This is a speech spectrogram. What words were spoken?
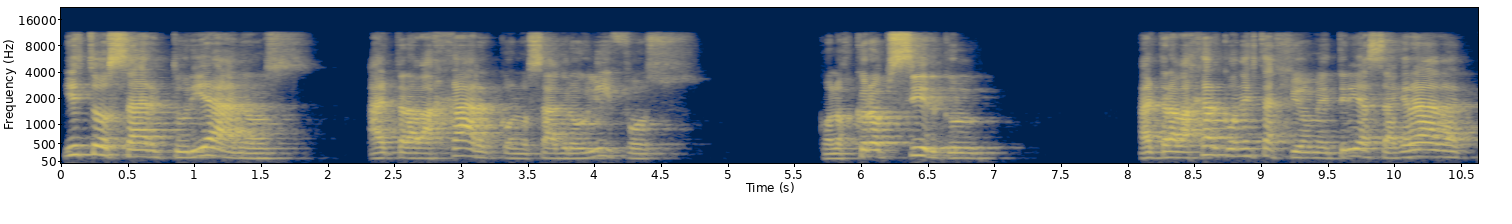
Y estos arcturianos, al trabajar con los agroglifos, con los crop circle, al trabajar con esta geometría sagrada,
